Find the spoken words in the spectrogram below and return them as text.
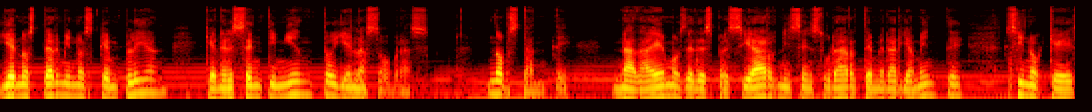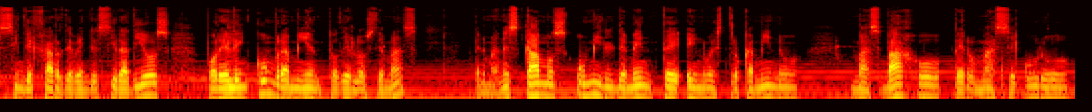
y en los términos que emplean que en el sentimiento y en las obras. No obstante, Nada hemos de despreciar ni censurar temerariamente, sino que, sin dejar de bendecir a Dios por el encumbramiento de los demás, permanezcamos humildemente en nuestro camino, más bajo pero más seguro,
